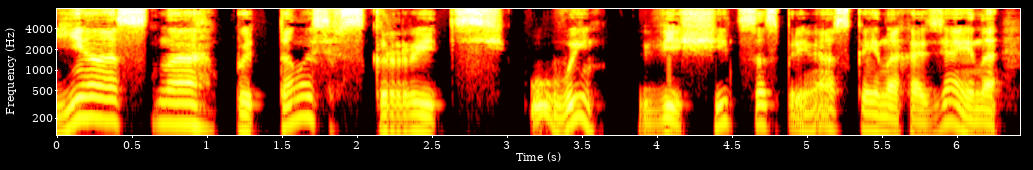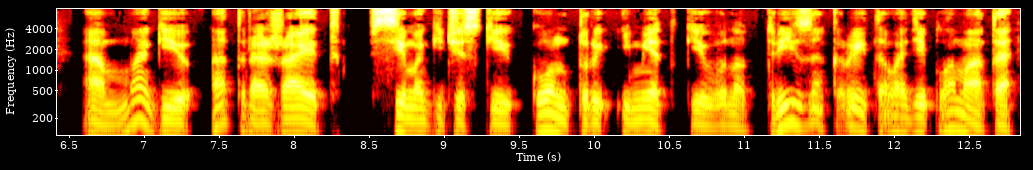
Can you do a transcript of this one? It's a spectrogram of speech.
«Ясно, пыталась вскрыть. Увы, вещица с привязкой на хозяина, а магию отражает все магические контуры и метки внутри закрытого дипломата.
